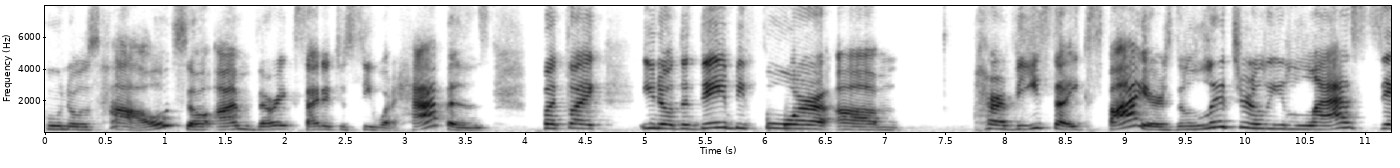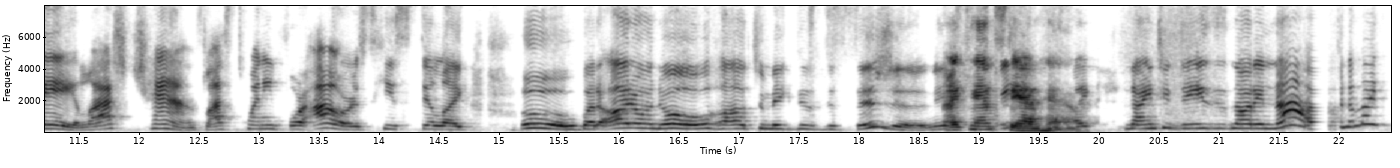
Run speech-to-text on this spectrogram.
Who knows how? So I'm very excited to see what happens. But like, you know, the day before um her visa expires the literally last day last chance last 24 hours he's still like oh but i don't know how to make this decision I can't stand him. like 90 days is not enough and i'm like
